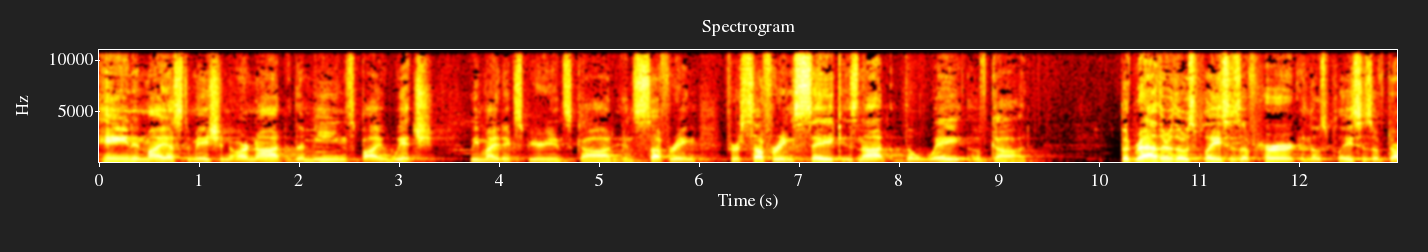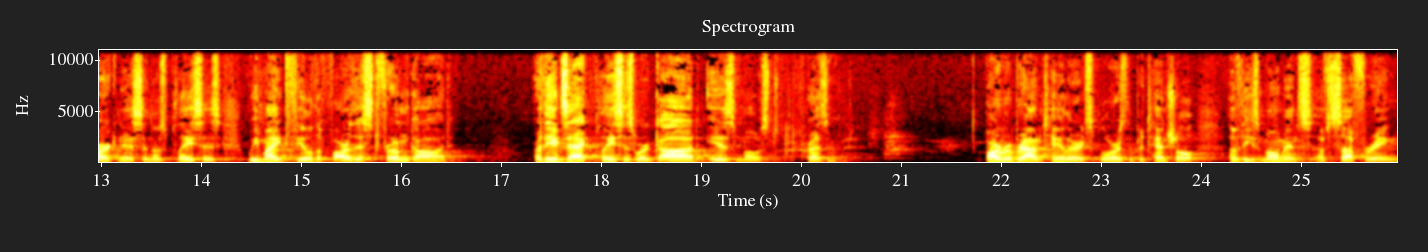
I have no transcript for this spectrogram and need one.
pain, in my estimation, are not the means by which we might experience God, and suffering for suffering's sake is not the way of God but rather those places of hurt and those places of darkness and those places we might feel the farthest from God are the exact places where God is most present. Barbara Brown Taylor explores the potential of these moments of suffering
